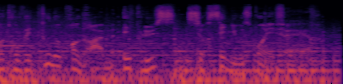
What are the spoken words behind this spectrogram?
Retrouvez tous nos programmes et plus sur cnews.fr.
